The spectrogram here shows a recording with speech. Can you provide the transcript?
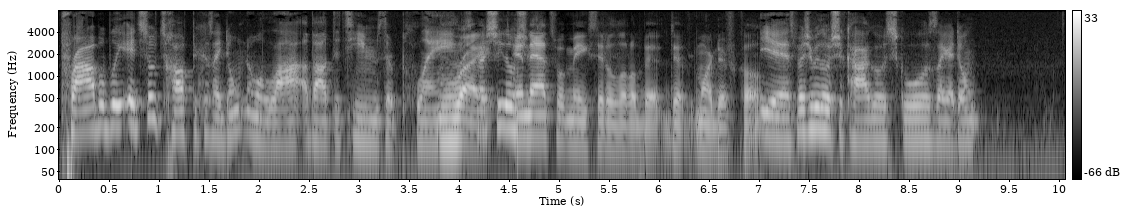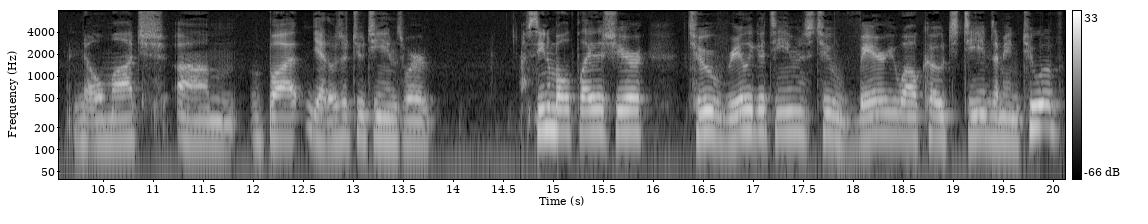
Probably it's so tough because I don't know a lot about the teams they're playing, Right, especially those. and that's what makes it a little bit di- more difficult. Yeah, especially with those Chicago schools. Like I don't know much, um, but yeah, those are two teams where I've seen them both play this year. Two really good teams, two very well coached teams. I mean, two of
